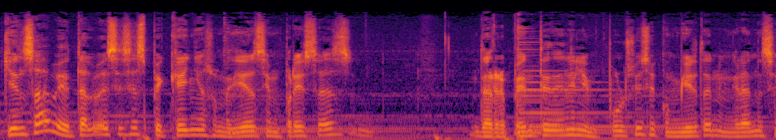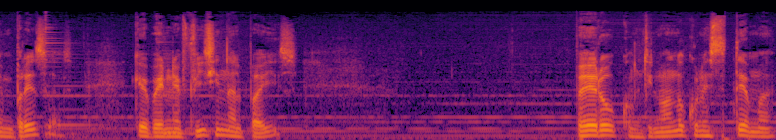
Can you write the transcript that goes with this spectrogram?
quién sabe, tal vez esas pequeñas o medianas empresas de repente den el impulso y se conviertan en grandes empresas que beneficien al país. Pero continuando con este tema,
